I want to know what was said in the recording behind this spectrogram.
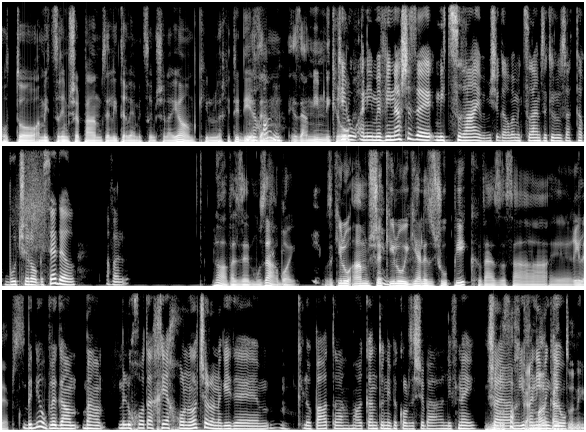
אותו, המצרים של פעם זה ליטרלי המצרים של היום. כאילו, לכי תדעי איזה, נכון. עמ- איזה עמים נקראו. כאילו, אני מבינה שזה מצרים, ומי שגר במצרים זה כאילו, זה התרבות שלו, בסדר, אבל לא, אבל זה מוזר, בואי. זה כאילו עם שכאילו הגיע לאיזשהו פיק, ואז עשה אה, רילפס. בדיוק, וגם במלוכות הכי אחרונות שלו, נגיד אה, קליאופטרה, מרק אנטוני וכל זה שבא לפני, לא שהיוונים מרק הגיעו. אנטוני?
